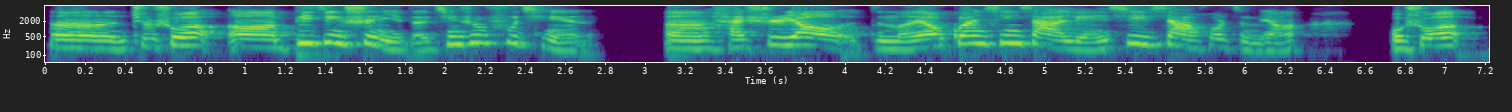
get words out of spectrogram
嗯，就说呃，毕竟是你的亲生父亲。嗯，还是要怎么要关心一下，联系一下或者怎么样？我说，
